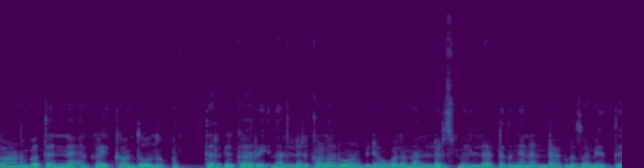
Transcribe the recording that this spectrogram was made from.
കാണുമ്പോൾ തന്നെ കഴിക്കാൻ തോന്നും. അത്രയ്ക്ക് കറി നല്ലൊരു കളറുമാണ് പിന്നെ അതുപോലെ നല്ലൊരു സ്മെല്ലാട്ടത് ഇങ്ങനെ ഉണ്ടാക്കുന്ന സമയത്ത്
